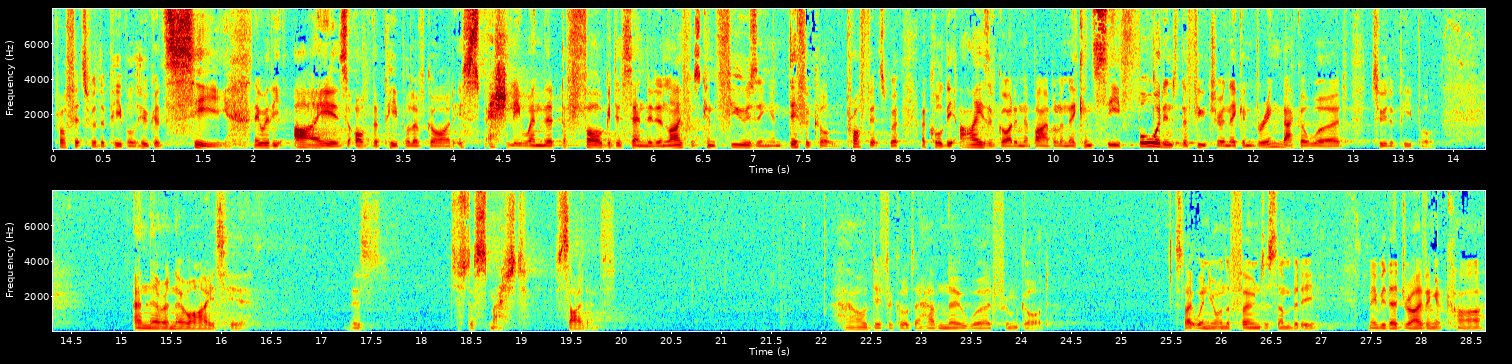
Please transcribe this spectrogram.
Prophets were the people who could see. They were the eyes of the people of God, especially when the, the, fog descended and life was confusing and difficult. Prophets were, are called the eyes of God in the Bible, and they can see forward into the future and they can bring back a word to the people. And there are no eyes here. There's just a smashed silence. How difficult to have no word from God. It's like when you're on the phone to somebody, maybe they're driving a car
